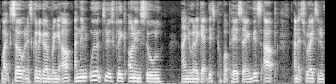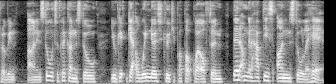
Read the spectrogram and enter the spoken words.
like so and it's going to go and bring it up. And then all you want to do is click uninstall and you're going to get this pop up here saying this app and it's related info being uninstalled. So click uninstall. You'll get a Windows security pop up quite often. Then I'm going to have this uninstaller here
